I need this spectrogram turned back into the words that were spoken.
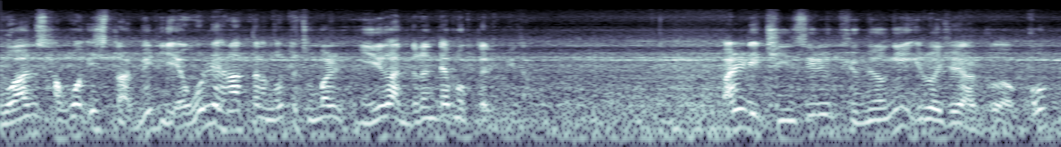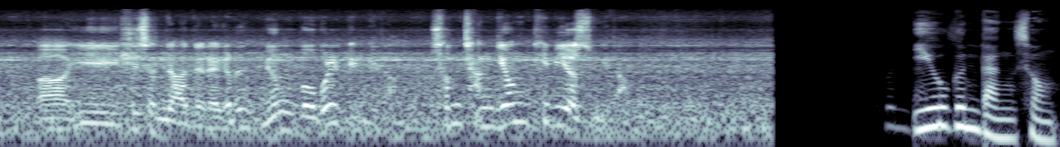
무한 사고가 있었다 미리 예고를 해놨다는 것도 정말 이해가 안 되는 대목들입니다. 빨리 진실 규명이 이루어져야 할 것 같고 어, 이 희생자들에게는 명복을 빕니다. 성창경 TV였습니다. 이호근 방송.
